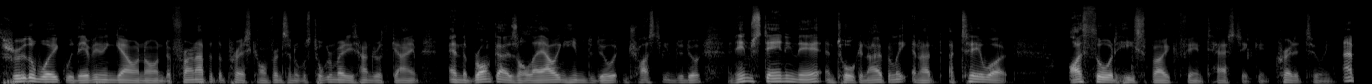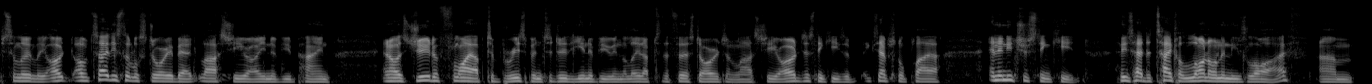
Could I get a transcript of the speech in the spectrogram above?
through the week with everything going on to front up at the press conference, and it was talking about his hundredth game, and the Broncos allowing him to do it and trusting him to do it, and him standing there and talking openly. And I, I tell you what, I thought he spoke fantastic, and credit to him. Absolutely. I, I'll say this little story about last year. I interviewed Payne, and I was due to fly up to Brisbane to do the interview in the lead up to the first Origin last year. I just think he's an exceptional player and an interesting kid who's had to take a lot on in his life um,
